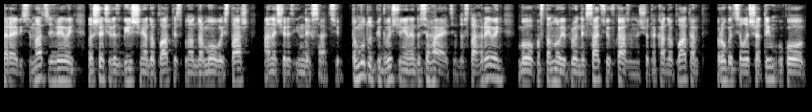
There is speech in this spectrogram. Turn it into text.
18 гривень лише через збільшення доплати з понаднормовий стаж, а не через індексацію. Тому тут підвищення не досягається до 100 гривень, бо в постанові про індексацію вказано, що така доплата робиться лише тим, у кого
